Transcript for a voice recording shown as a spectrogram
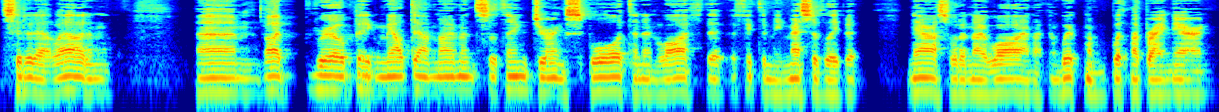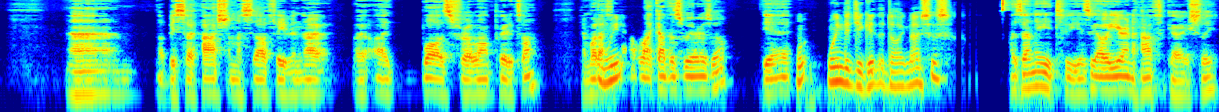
said it out loud. And um, I had real big meltdown moments, I think, during sport and in life that affected me massively. But now I sort of know why and I can work my, with my brain now and um, not be so harsh on myself, even though I, I was for a long period of time and what I felt like others were as well. Yeah. When did you get the diagnosis? It was only two years ago, a year and a half ago, actually.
